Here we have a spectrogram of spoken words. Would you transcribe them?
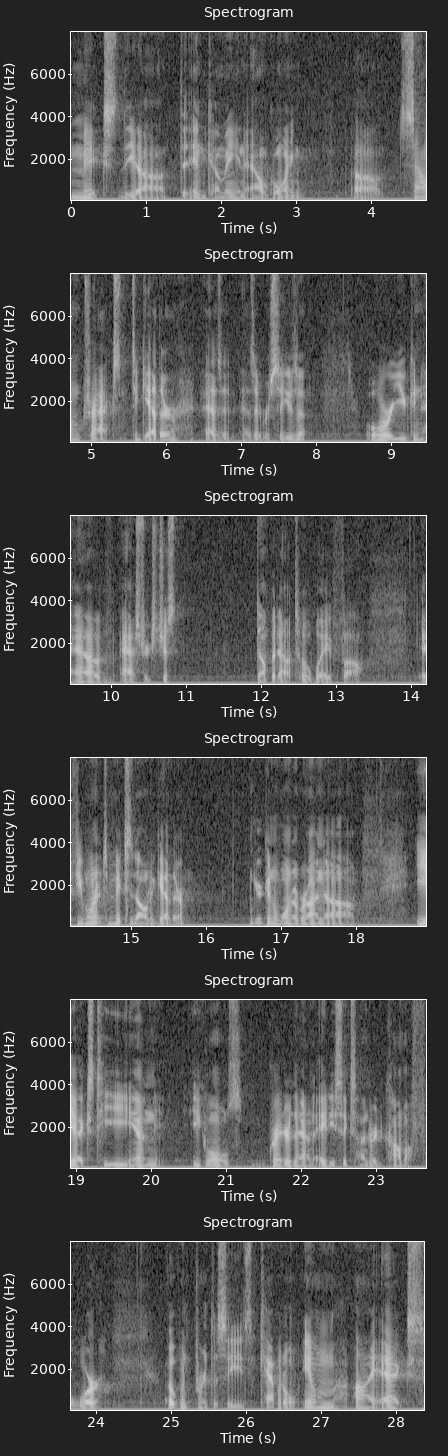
mix the uh, the incoming and outgoing uh, soundtracks together as it as it receives it, or you can have asterisks just dump it out to a WAV file. If you want it to mix it all together, you're going to want to run uh, exten equals greater than 8600 comma 4 open parentheses capital M I X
